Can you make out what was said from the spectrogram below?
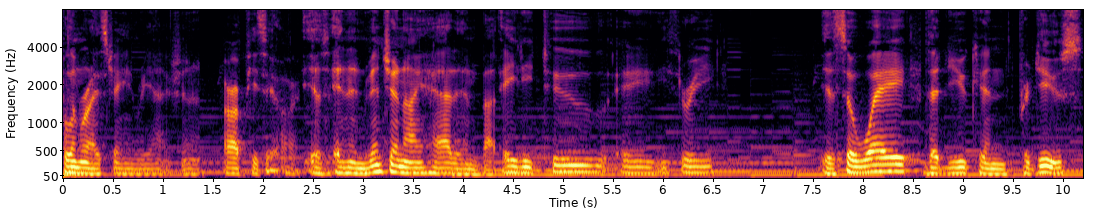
polymerase chain reaction, or PCR, is an invention I had in about 82, 83. It's a way that you can produce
